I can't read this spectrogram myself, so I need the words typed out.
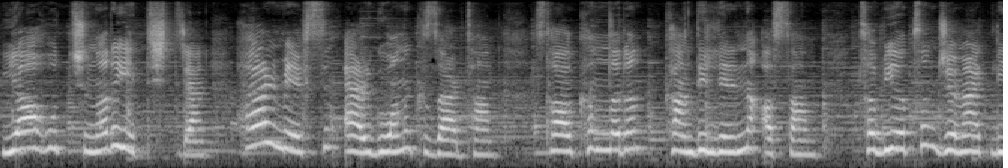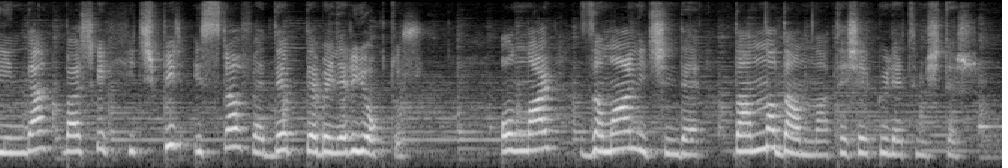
yahut çınarı yetiştiren, her mevsim erguvanı kızartan, salkımların kandillerini asan, tabiatın cömertliğinden başka hiçbir israf ve depdebeleri yoktur. Onlar zaman içinde damla damla teşekkül etmiştir.''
